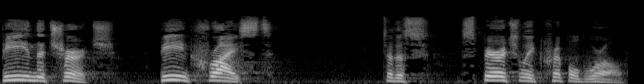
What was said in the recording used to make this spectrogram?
being the church, being Christ to this spiritually crippled world.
